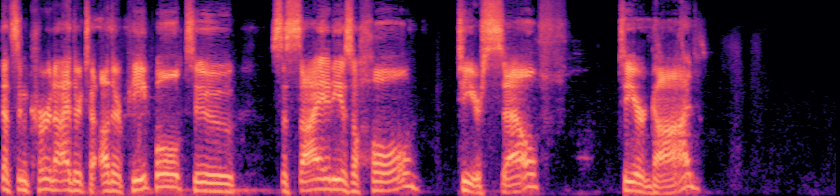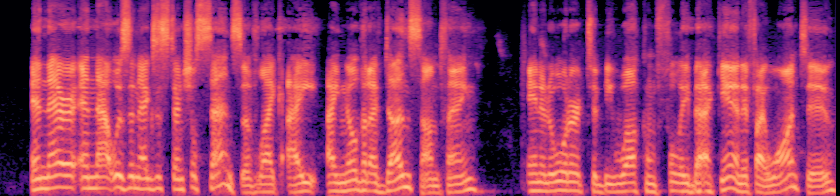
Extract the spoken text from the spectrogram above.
that's incurred either to other people, to society as a whole, to yourself, to your God. And there and that was an existential sense of like I I know that I've done something and in order to be welcomed fully back in if I want to,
